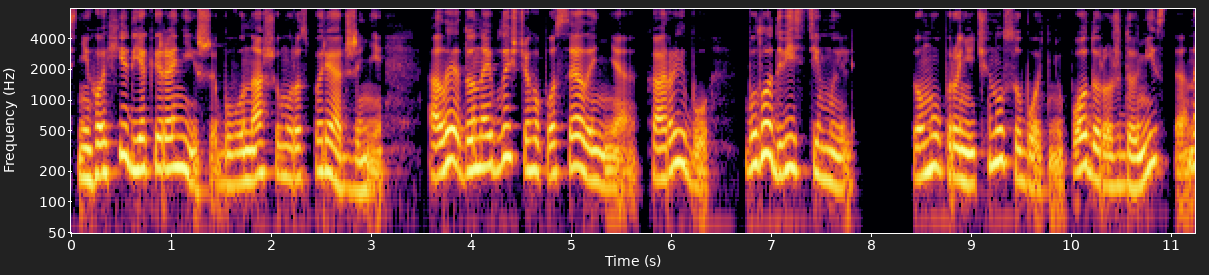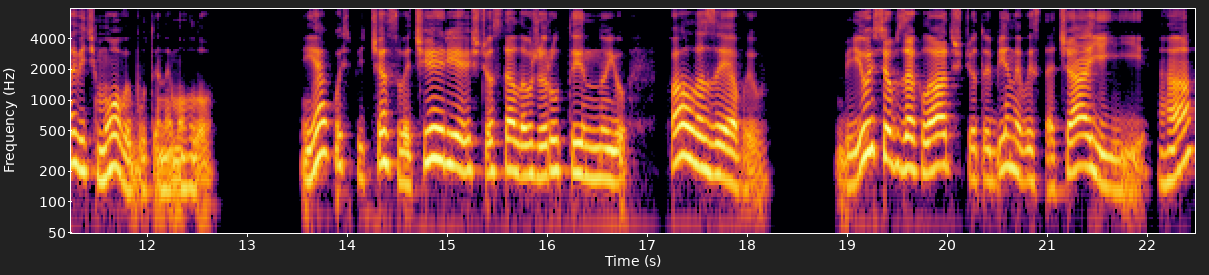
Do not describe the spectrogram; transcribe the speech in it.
Снігохід, як і раніше, був у нашому розпорядженні, але до найближчого поселення Карибу було 200 миль, тому про нічну суботню подорож до міста навіть мови бути не могло. Якось під час вечері, що стала вже рутинною, Фалла заявив Б'юсь об заклад, що тобі не вистачає її, га,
